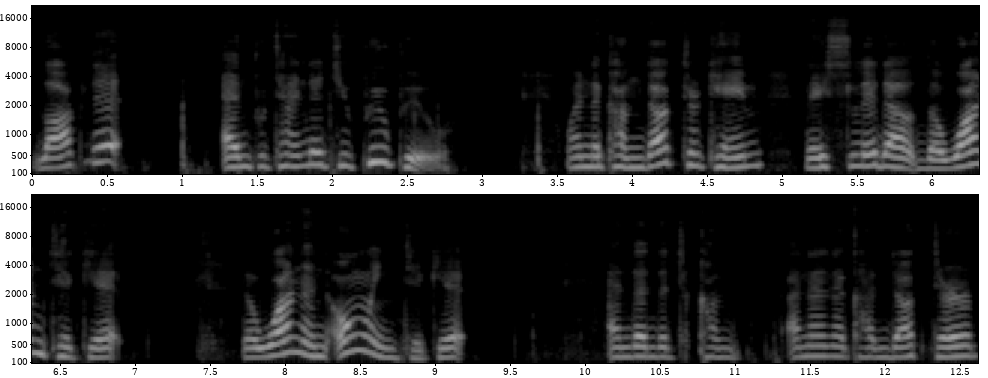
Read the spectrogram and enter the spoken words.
locked it, and pretended to poo poo. When the conductor came, they slid out the one ticket, the one and only ticket, and then the and then the conductor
